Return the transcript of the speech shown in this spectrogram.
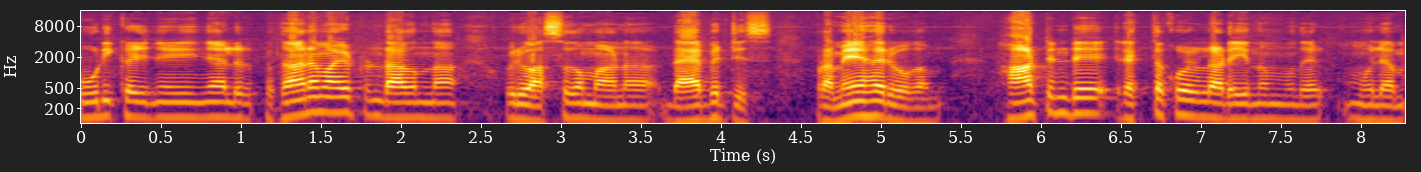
കൂടിക്കഴിഞ്ഞു കഴിഞ്ഞാൽ ഒരു പ്രധാനമായിട്ടുണ്ടാകുന്ന ഒരു അസുഖമാണ് ഡയബറ്റിസ് പ്രമേഹ രോഗം. ഹാർട്ടിന്റെ രക്തക്കുഴൽ അടയുന്ന മുതൽ മൂലം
